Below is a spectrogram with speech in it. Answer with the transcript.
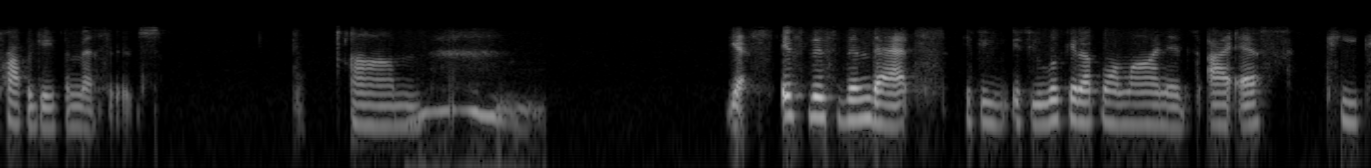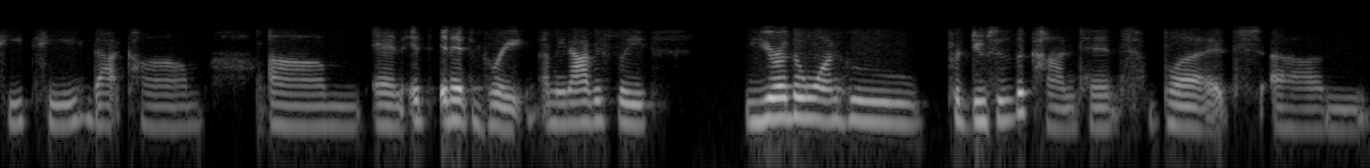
propagate the message. Um, mm. Yes, if this then that. If you if you look it up online, it's ifttt.com, um, and it and it's great. I mean, obviously, you're the one who produces the content, but um,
